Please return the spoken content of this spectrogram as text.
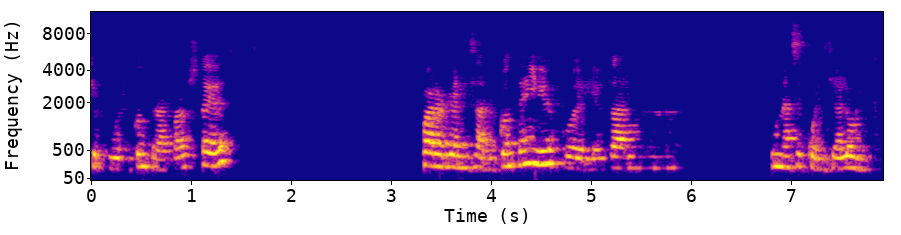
que pude encontrar para ustedes para organizar el contenido y poderles dar una secuencia lógica.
